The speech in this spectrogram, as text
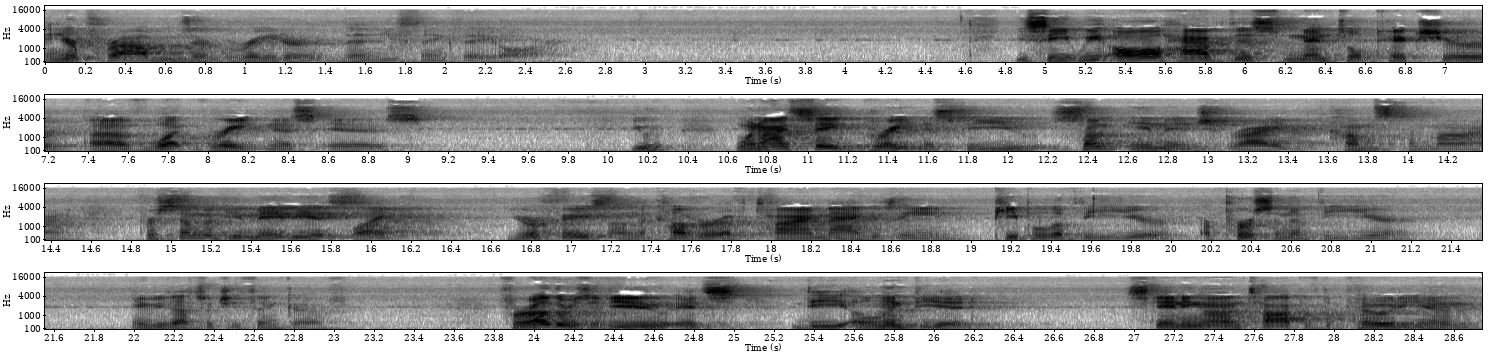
and your problems are greater than you think they are. You see, we all have this mental picture of what greatness is. You, when I say greatness to you, some image, right, comes to mind. For some of you, maybe it's like your face on the cover of Time magazine, People of the Year, or Person of the Year. Maybe that's what you think of. For others of you, it's the Olympiad, standing on top of the podium,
